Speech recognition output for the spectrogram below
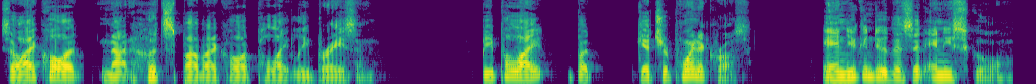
So I call it not chutzpah, but I call it politely brazen. Be polite, but get your point across. And you can do this at any school.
